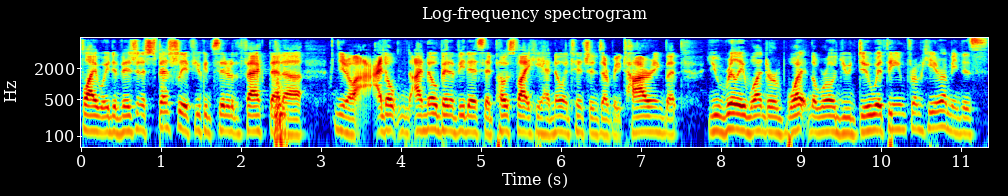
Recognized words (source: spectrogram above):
flyweight division, especially if you consider the fact that uh, you know I don't I know Benavidez said post fight he had no intentions of retiring, but you really wonder what in the world you do with him from here. I mean, this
